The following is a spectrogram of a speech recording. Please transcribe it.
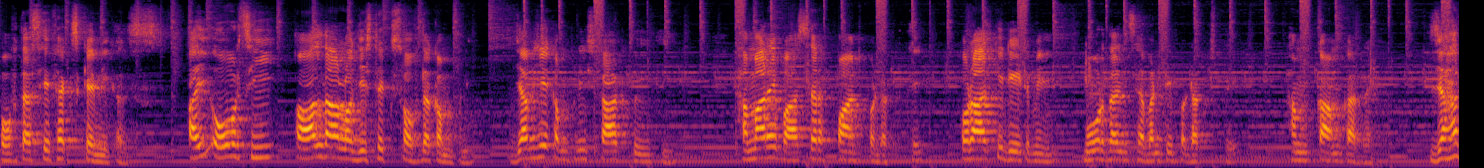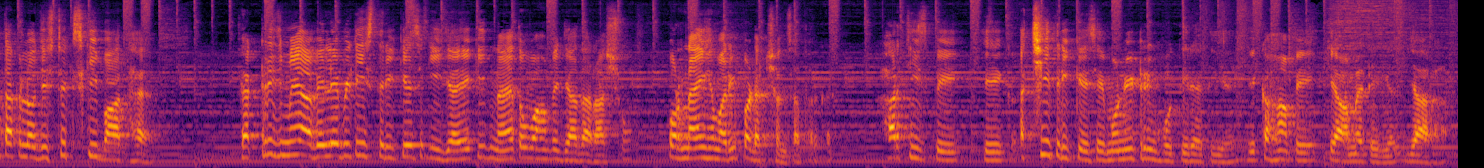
of the Safex Chemicals. I oversee all the logistics of the company. जब ये कंपनी स्टार्ट हुई थी, हमारे पास सिर्फ़ पाँच प्रोडक्ट थे और आज की डेट में मोर देन सेवेंटी प्रोडक्ट्स पे हम काम कर रहे हैं जहाँ तक लॉजिस्टिक्स की बात है फैक्ट्रीज में अवेलेबिलिटी इस तरीके से की जाए कि न तो वहाँ पे ज़्यादा रश हो और ना ही हमारी प्रोडक्शन सफ़र करे हर चीज़ पे एक अच्छी तरीके से मॉनिटरिंग होती रहती है ये कहाँ पे क्या मटेरियल जा रहा है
